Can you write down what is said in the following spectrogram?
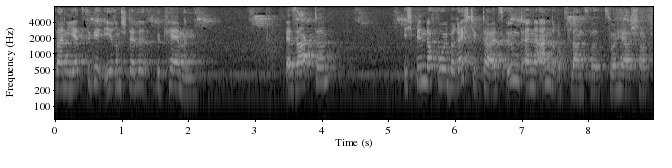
seine jetzige Ehrenstelle bekämen. Er sagte, ich bin doch wohl berechtigter als irgendeine andere Pflanze zur Herrschaft.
